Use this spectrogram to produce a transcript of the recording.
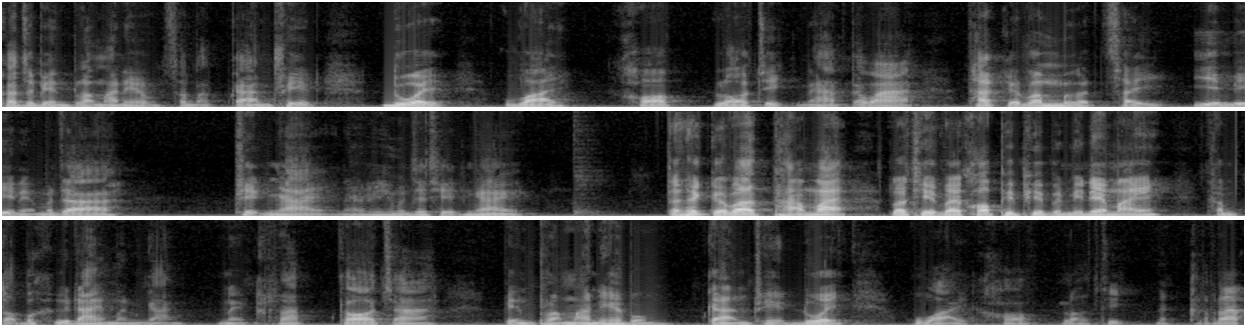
ก็จะเป็นประมาณนี้ครับสำหรับการเทรดด้วย Y c o p Logic นะครับ แต่ว่าถ้าเกิดว่าเมิร์ดใส่ EMA เนี่ยมันจะเทรดง่ายนะครับพี่มันจะเทรดง่าย แต่ถ้าเกิดว่าถามว่าเราเทรด Y c o p เพียวๆแบบนี้ได้ไหมคำตอบก็คือได้เหมือนกันนะครับ ก็จะเป็นประมาณนี้ครับผม การเทรดด้วย Y c o p Logic นะครับ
